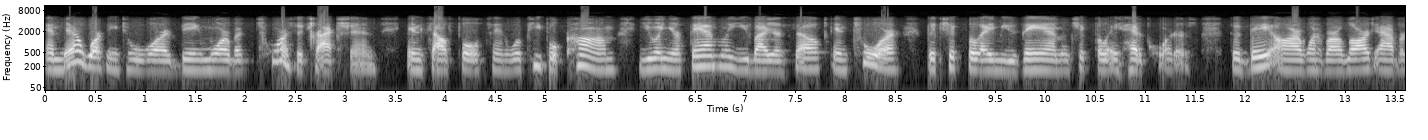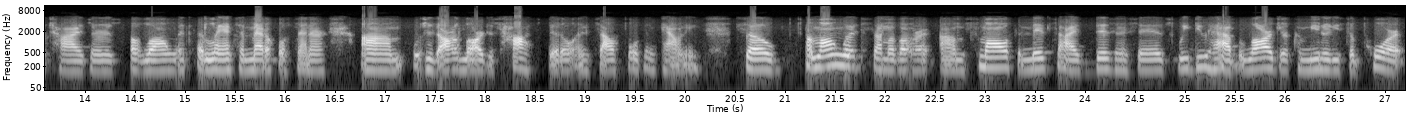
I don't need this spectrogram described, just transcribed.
and they're working toward being more of a tourist attraction in South Fulton where people come, you and your family, you by yourself, and tour the Chick fil A museum and Chick fil A headquarters. So they are one of our large advertisers along with Atlanta Medical Center, um, which is our largest hospital in South Fulton County. So Along with some of our um, small to mid-sized businesses, we do have larger community support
